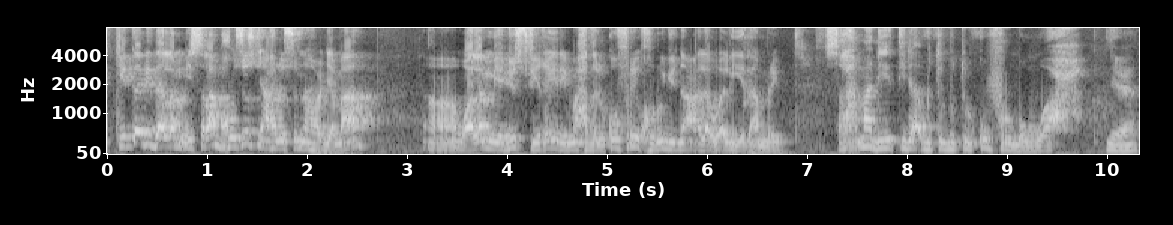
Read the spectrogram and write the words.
kita di dalam Islam khususnya Ahlus Sunnah wal Jamaah uh, walam yajuz fi ghairi mahdhul kufri khurujuna ala waliyil amri. Selama dia tidak betul-betul kufur bawah, Iya.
